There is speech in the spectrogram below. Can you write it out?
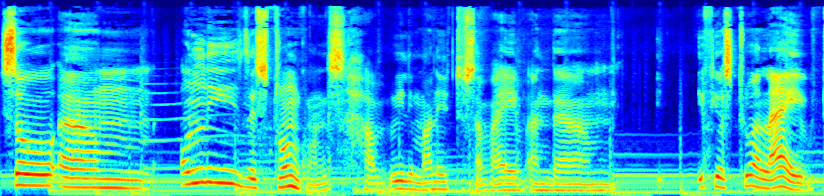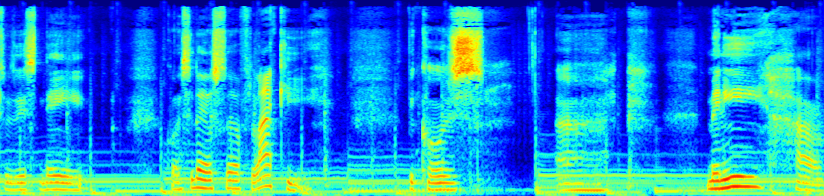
So um, only the strong ones have really managed to survive. And um, if you're still alive to this day consider yourself lucky because uh, many have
